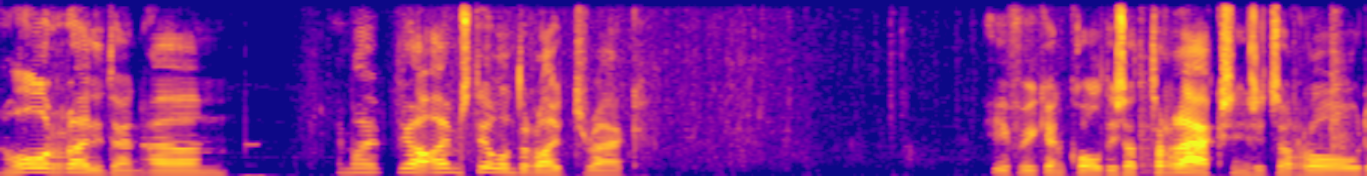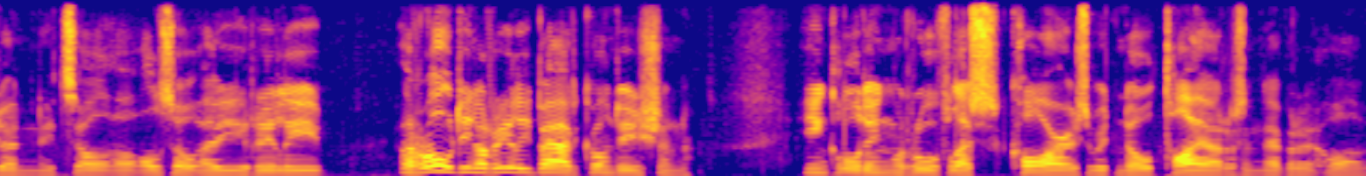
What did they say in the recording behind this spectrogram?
Alrighty then. Um, am I? Yeah, I'm still on the right track. If we can call this a track since it's a road and it's al also a really... a road in a really bad condition including roofless cars with no tires and ever or,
